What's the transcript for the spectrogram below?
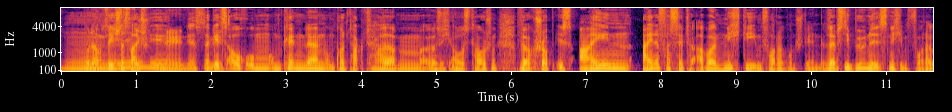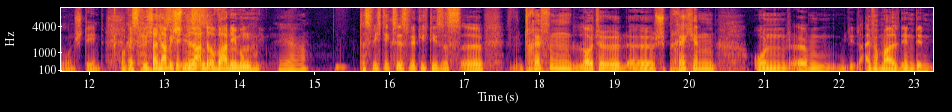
Oder sehe ich das falsch? Nee, Nee, da nee. geht's auch um, um Kennenlernen, um Kontakt haben, äh, sich austauschen. Workshop ist ein, eine Facette, aber nicht die im Vordergrund stehende. Selbst die Bühne ist nicht im Vordergrund stehend. Okay, Das dann habe ich Wichtigste eine ist- andere Wahrnehmung. Ja. Das Wichtigste ist wirklich dieses äh, Treffen, Leute äh, sprechen und ähm, einfach mal den, den,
